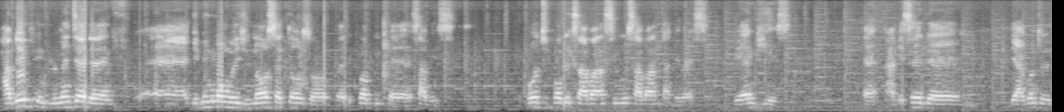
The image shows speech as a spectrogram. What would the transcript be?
have they implemented uh, uh, the minimum wage in all sectors of uh, the public uh, service, both public servants, civil servants, and the rest, the MDAs? Uh, and they said um, they are going to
